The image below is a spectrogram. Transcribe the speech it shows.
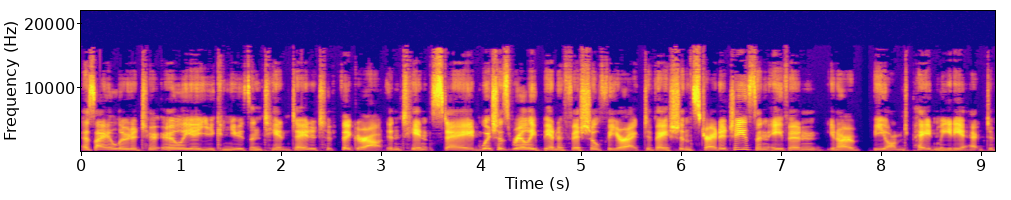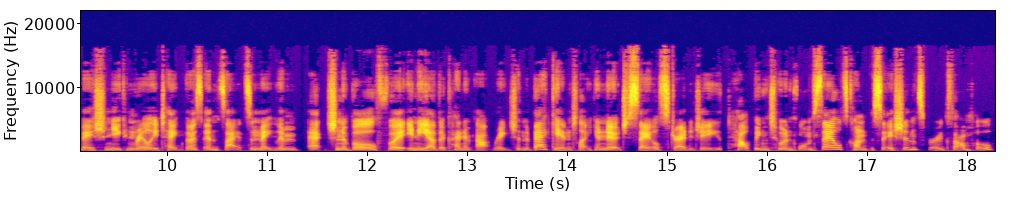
as I alluded to earlier, you can use intent data to figure out intent state, which is really beneficial for your activation strategies. And even, you know, beyond paid media activation, you can really take those insights and make them actionable for any other kind of outreach in the back end, like your nurture sales strategy, helping to inform sales conversations, for example.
